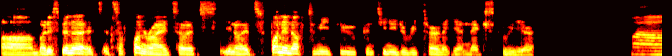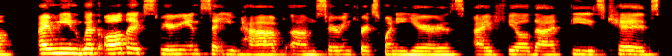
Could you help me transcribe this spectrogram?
um, but it's been a it's, it's a fun ride. So it's you know it's fun enough to me to continue to return again next school year. Wow. I mean, with all the experience that you have um, serving for 20 years, I feel that these kids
